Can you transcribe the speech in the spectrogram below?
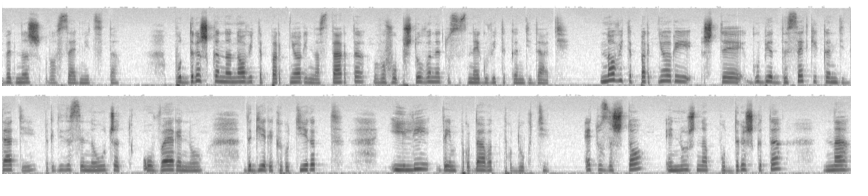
веднъж в седмицата. Поддръжка на новите партньори на старта в общуването с неговите кандидати. Новите партньори ще губят десетки кандидати преди да се научат уверено да ги рекрутират или да им продават продукти. Ето защо е нужна поддръжката на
